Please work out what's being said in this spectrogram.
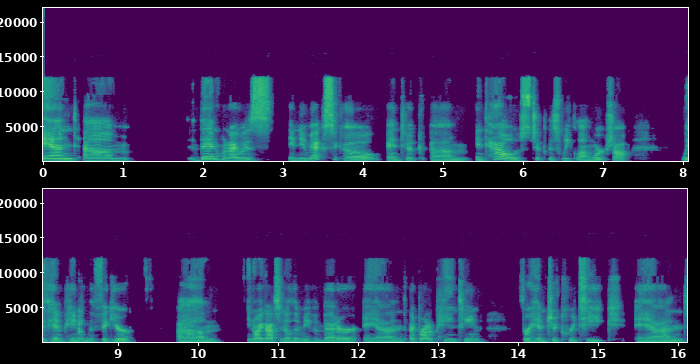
and um, then when i was in new mexico and took um, in taos took this week long workshop with him painting the figure. Um, you know, I got to know them even better. And I brought a painting for him to critique. And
